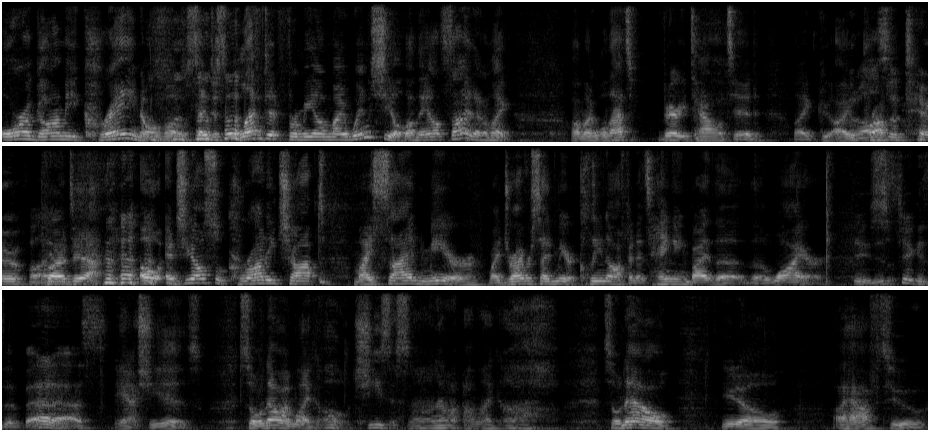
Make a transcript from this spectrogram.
origami crane almost, and just left it for me on my windshield on the outside. And I'm like, I'm like, well, that's very talented. Like I But prob- also terrifying. prob- yeah. Oh, and she also karate chopped my side mirror, my driver's side mirror, clean off, and it's hanging by the the wire. Dude, this chick is a badass. Yeah, she is. So now I'm like, oh Jesus! Now, now I'm like, oh. So now, you know, I have to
